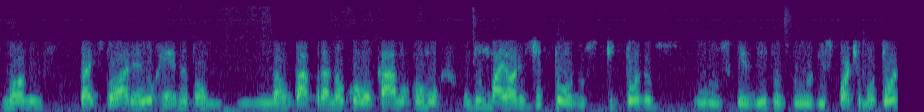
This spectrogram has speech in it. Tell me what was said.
nomes da história e o Hamilton não dá para não colocá-lo como um dos maiores de todos, de todos os quesitos do, do esporte motor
